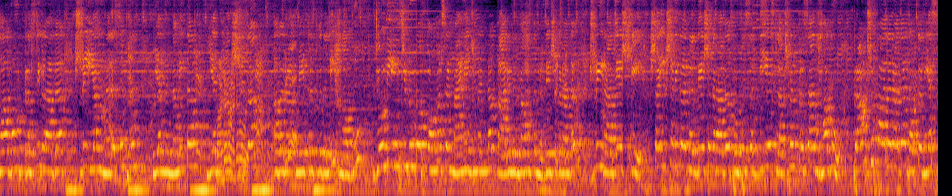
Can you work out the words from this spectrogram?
ಹಾಗೂ ಟ್ರಸ್ಟಿಗಳಾದ Shri M Narasimhan N Namita N ಅವರ ನೇತೃತ್ವದಲ್ಲಿ ಹಾಗೂ Jyothi institute of commerce and ಮ್ಯಾನೇಜ್ಮೆಂಟ್ನ ಕಾರ್ಯನಿರ್ವಾಹಕ ನಿರ್ದೇಶಕರಾದ ಶ್ರೀ ರಾಜೇಶ್ ಕೆ ಶೈಕ್ಷಣಿಕ ನಿರ್ದೇಶಕರಾದ professor B S Lakshman Prasad ಹಾಗೂ ಪ್ರಾಂಶುಪಾಲರಾದ ಡಾಕ್ಟರ್ ಎಸ್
